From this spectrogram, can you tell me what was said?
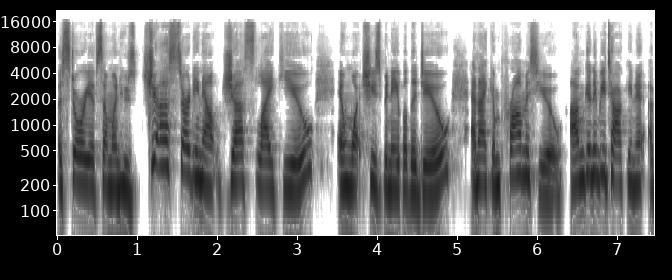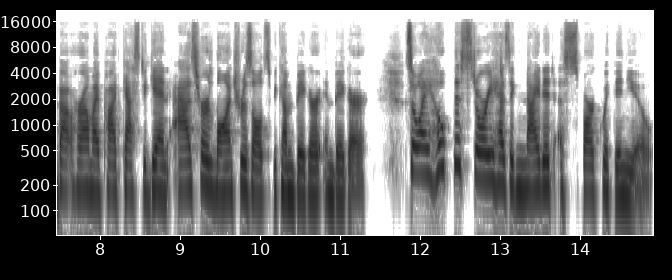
a story of someone who's just starting out just like you and what she's been able to do. And I can promise you, I'm going to be talking about her on my podcast again as her launch results become bigger and bigger. So I hope this story has ignited a spark within you.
